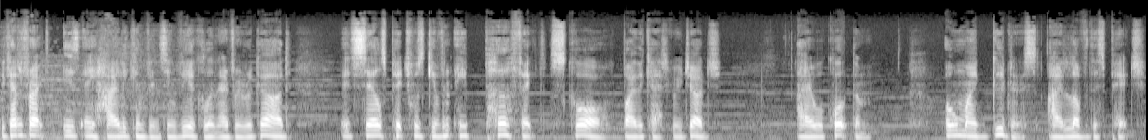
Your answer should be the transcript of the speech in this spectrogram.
The Cataphract is a highly convincing vehicle in every regard. Its sales pitch was given a perfect score by the category judge. I will quote them Oh my goodness, I love this pitch.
